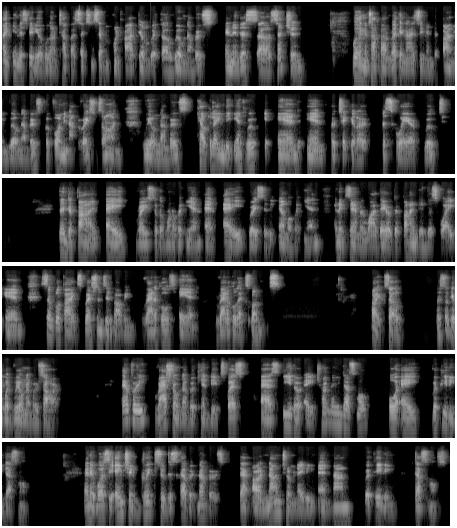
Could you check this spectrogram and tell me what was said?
In this video, we're going to talk about section 7.5 dealing with uh, real numbers. And in this uh, section, we're going to talk about recognizing and defining real numbers, performing operations on real numbers, calculating the nth root, and in particular, the square root. Then define A raised to the 1 over n and A raised to the m over n and examine why they are defined in this way and simplify expressions involving radicals and radical exponents. All right, so let's look at what real numbers are. Every rational number can be expressed as either a terminating decimal or a repeating decimal. And it was the ancient Greeks who discovered numbers that are non-terminating and non-repeating decimals.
